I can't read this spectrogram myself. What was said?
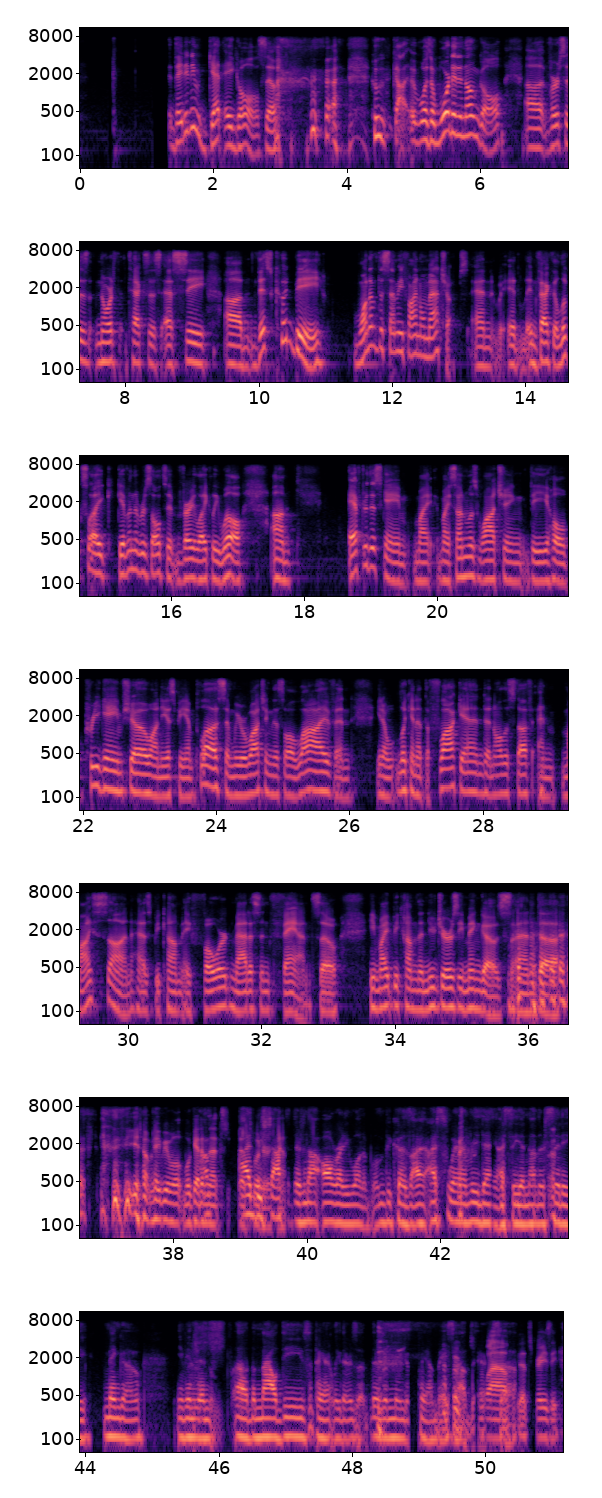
they didn't even get a goal. So who got was awarded an own goal uh, versus North Texas SC. Um, this could be one of the semifinal matchups. And it, in fact, it looks like, given the results, it very likely will. Um, after this game, my my son was watching the whole pregame show on ESPN Plus, and we were watching this all live, and you know, looking at the flock end and all this stuff. And my son has become a forward Madison fan, so he might become the New Jersey Mingos, and uh, you know, maybe we'll we'll get him that. that I'd Twitter be shocked if there's not already one of them because I I swear every day I see another city Mingo even in uh, the Maldives, apparently there's a there's a Mingo fan base out there. wow, so. that's crazy.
